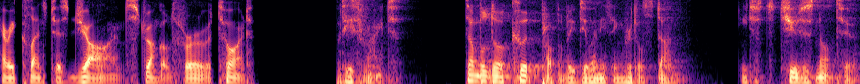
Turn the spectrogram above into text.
Harry clenched his jaw and struggled for a retort. But he's right. Dumbledore could probably do anything Riddle's done. He just chooses not to.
